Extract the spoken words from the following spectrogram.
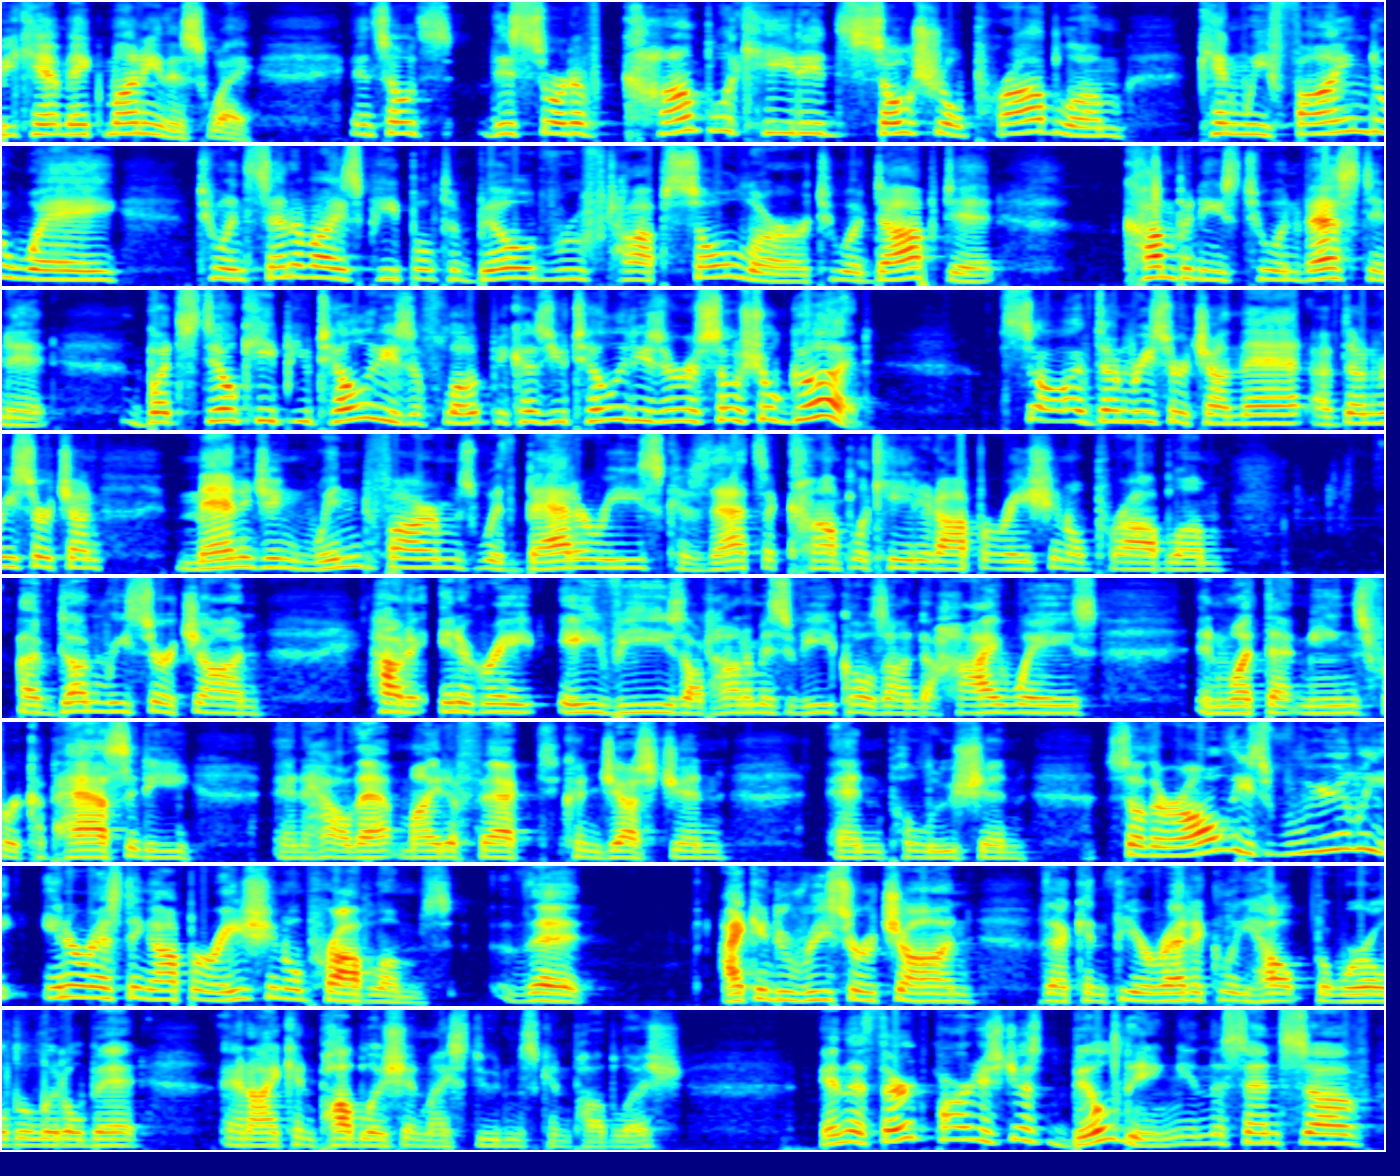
We can't make money this way. And so it's this sort of complicated social problem. Can we find a way to incentivize people to build rooftop solar, to adopt it, companies to invest in it, but still keep utilities afloat because utilities are a social good? So I've done research on that. I've done research on managing wind farms with batteries because that's a complicated operational problem. I've done research on how to integrate AVs, autonomous vehicles, onto highways and what that means for capacity and how that might affect congestion and pollution. So there are all these really interesting operational problems that I can do research on that can theoretically help the world a little bit and I can publish and my students can publish. And the third part is just building in the sense of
